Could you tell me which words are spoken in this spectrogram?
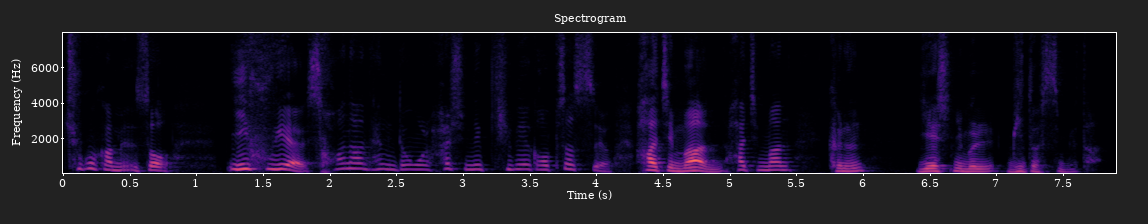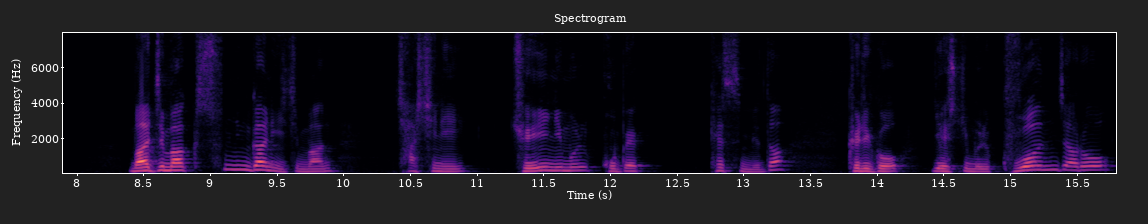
죽어가면서 이후에 선한 행동을 할 수 있는 기회가 없었어요. 하지만 하지만 그는 예수님을 믿었습니다. 마지막 순간이지만 자신이 죄인임을 고백했습니다. 그리고 예수님을 구원자로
